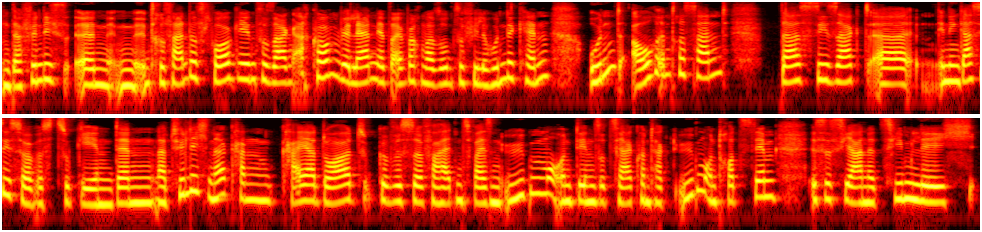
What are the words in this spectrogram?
Und da finde ich es ein, ein interessantes Vorgehen zu sagen, ach komm, wir lernen jetzt einfach mal so und so viele Hunde kennen. Und auch interessant, dass sie sagt, äh, in den Gassi-Service zu gehen. Denn natürlich ne, kann Kaya dort gewisse Verhaltensweisen üben und den Sozialkontakt üben. Und trotzdem ist es ja eine ziemlich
